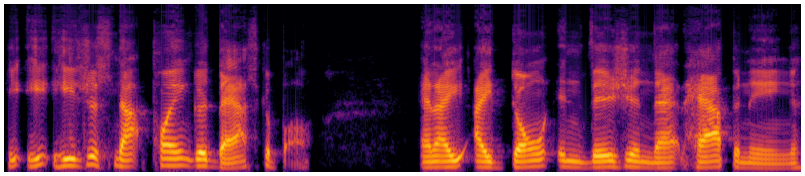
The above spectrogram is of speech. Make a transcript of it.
He, he he's just not playing good basketball. And I, I don't envision that happening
